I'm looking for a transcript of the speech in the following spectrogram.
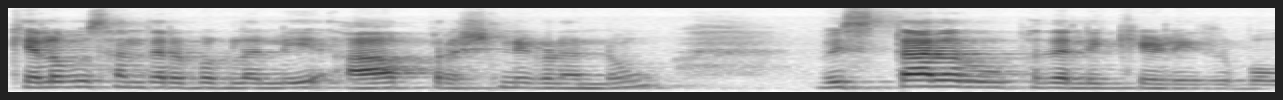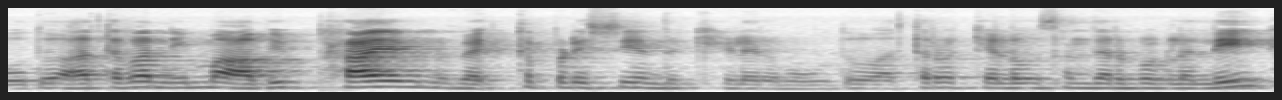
ಕೆಲವು ಸಂದರ್ಭಗಳಲ್ಲಿ ಆ ಪ್ರಶ್ನೆಗಳನ್ನು ವಿಸ್ತಾರ ರೂಪದಲ್ಲಿ ಕೇಳಿರಬಹುದು ಅಥವಾ ನಿಮ್ಮ ಅಭಿಪ್ರಾಯವನ್ನು ವ್ಯಕ್ತಪಡಿಸಿ ಎಂದು ಕೇಳಿರಬಹುದು. ಅಥವಾ ಕೆಲವು ಸಂದರ್ಭಗಳಲ್ಲಿ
